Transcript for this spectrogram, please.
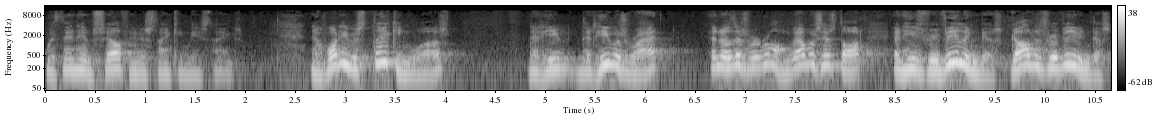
Within himself, he was thinking these things. Now, what he was thinking was that he, that he was right and others were wrong. That was his thought, and he's revealing this. God is revealing this.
